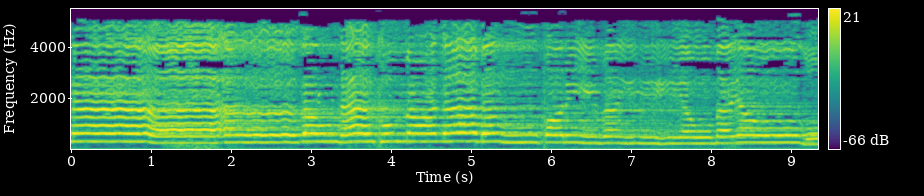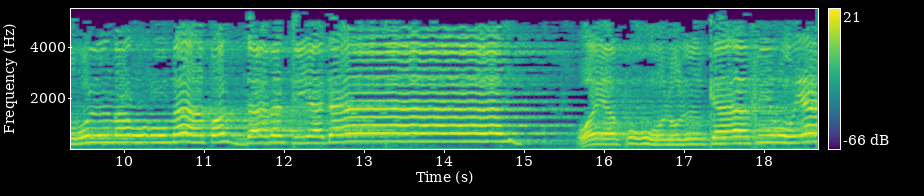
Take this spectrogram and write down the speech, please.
إنا أنذرناكم عذابا قريبا يوم ينظر المرء ما قدمت يداه ويقول الكافر يا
